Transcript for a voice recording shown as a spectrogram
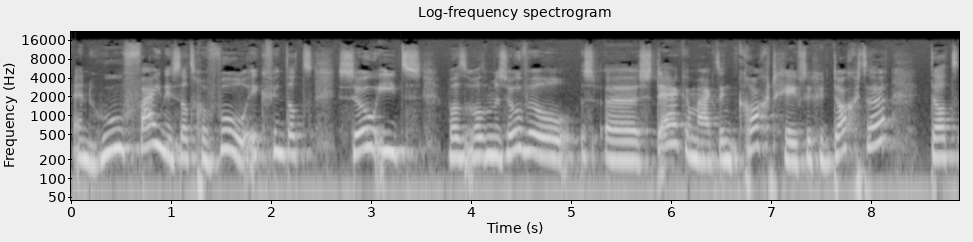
En hoe fijn is dat gevoel? Ik vind dat zoiets wat, wat me zoveel uh, sterker maakt en kracht geeft. De gedachte dat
